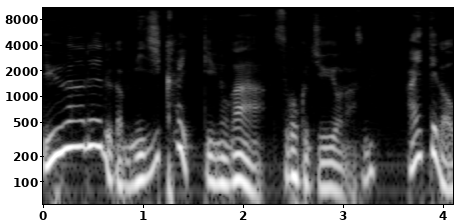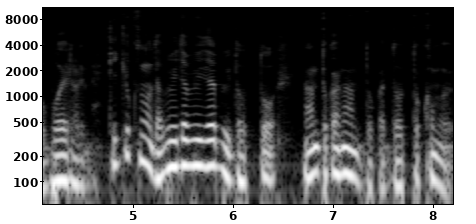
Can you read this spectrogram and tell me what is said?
URL が短いっていうのがすごく重要なんですね。相手が覚えられない。結局その www. なんとかなんとか .com.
